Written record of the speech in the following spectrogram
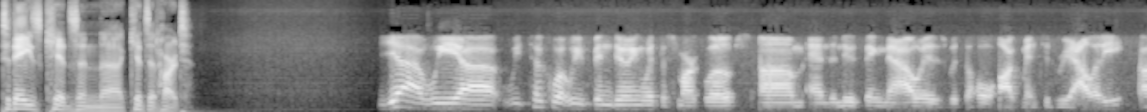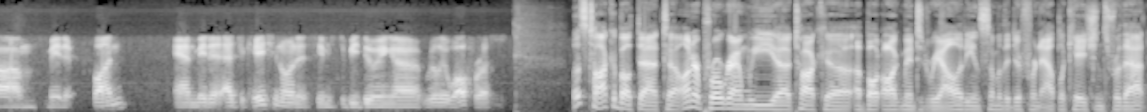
today's kids and kids at heart. Yeah, we we took what we've been doing with the smart globes, um, and the new thing now is with the whole augmented reality, um, made it fun and made it educational, and it seems to be doing uh, really well for us. Let's talk about that. Uh, on our program, we uh, talk uh, about augmented reality and some of the different applications for that.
